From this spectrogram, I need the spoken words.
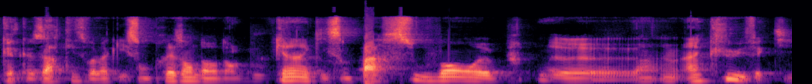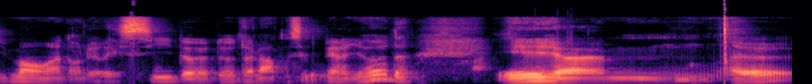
quelques artistes voilà qui sont présents dans, le bouquin et qui sont pas souvent euh, euh inclus effectivement hein, dans le récit de, l'art de cette période. Et euh, euh,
